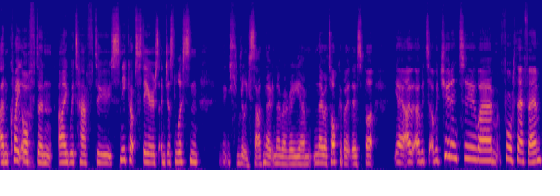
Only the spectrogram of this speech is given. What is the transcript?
And quite often, I would have to sneak upstairs and just listen. It's really sad now. Now I um, now I talk about this, but yeah, I, I would I would tune into um, Forth FM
